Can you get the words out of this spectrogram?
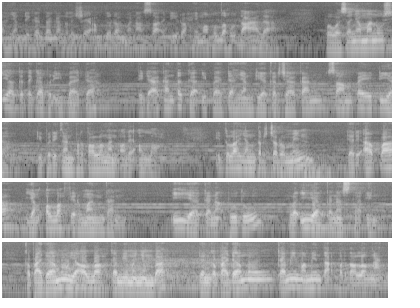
inilah yang dikatakan oleh Syekh Abdurrahman As-Sa'di rahimahullahu taala bahwasanya manusia ketika beribadah tidak akan tegak ibadah yang dia kerjakan sampai dia diberikan pertolongan oleh Allah. Itulah yang tercermin dari apa yang Allah firmankan. Iya karena butuh wa iya karena stain. Kepadamu ya Allah kami menyembah dan kepadamu kami meminta pertolongan.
